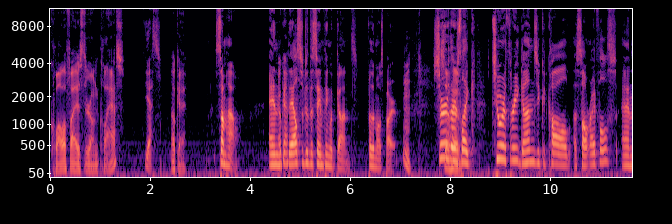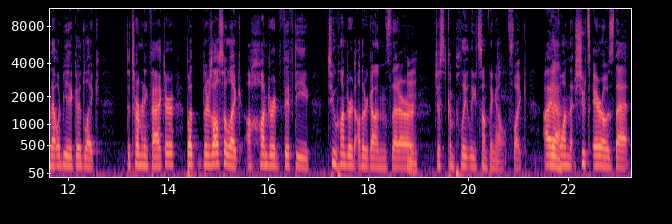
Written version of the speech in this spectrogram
qualify as their own class? Yes, Okay. somehow, and Okay. they also do the same thing with guns for the most part. Hmm. Sure, So there's have- like two or three guns you could call assault rifles, and that would be a good like determining factor. But there's also like 150, 200 other guns that are Hmm. just completely something else. Like I Yeah. have one that shoots arrows that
